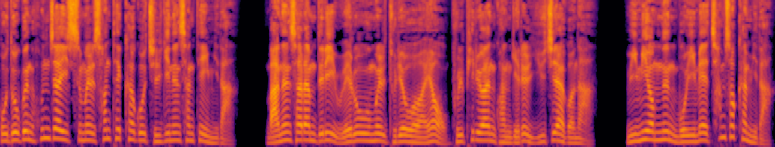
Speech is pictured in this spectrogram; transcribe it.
고독은 혼자 있음을 선택하고 즐기는 상태입니다. 많은 사람들이 외로움을 두려워하여 불필요한 관계를 유지하거나 의미 없는 모임에 참석합니다.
